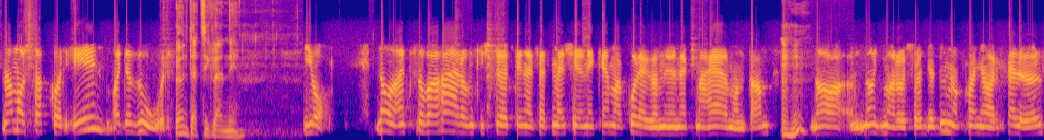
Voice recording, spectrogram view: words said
Na most akkor én, vagy az úr? Ön tetszik lenni. Jó. No, hát szóval három kis történetet mesélnék el, a kolléganőnek már elmondtam. Uh-huh. Na, Nagymaros, vagy a Dunakanyar felől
